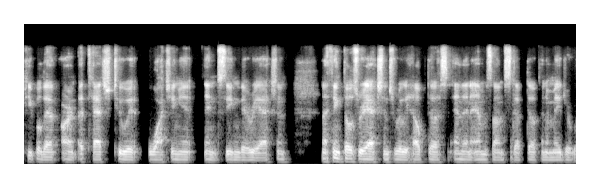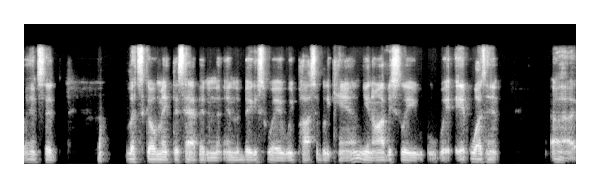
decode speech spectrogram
people that aren't attached to it watching it and seeing their reaction. And I think those reactions really helped us. And then Amazon stepped up in a major way and said, let's go make this happen in, in the biggest way we possibly can. You know, obviously it wasn't uh,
